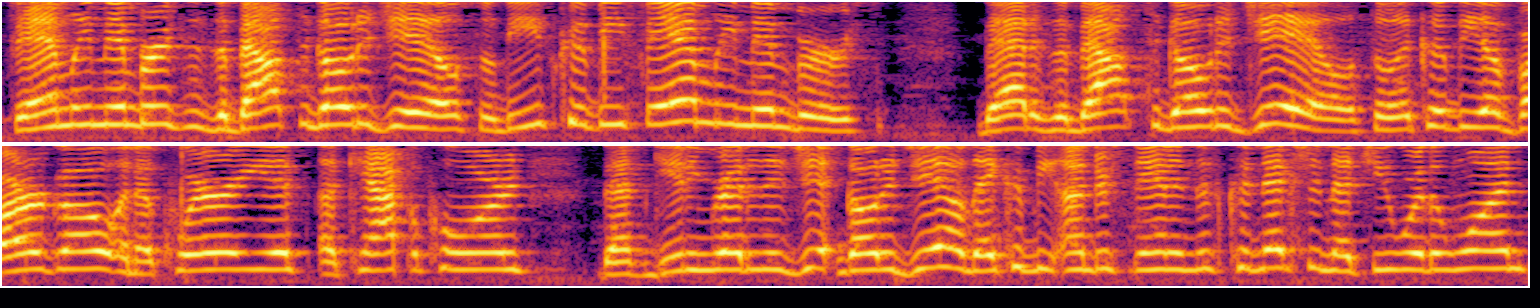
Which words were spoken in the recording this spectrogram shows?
Family members is about to go to jail. So these could be family members that is about to go to jail. So it could be a Virgo, an Aquarius, a Capricorn that's getting ready to go to jail. They could be understanding this connection that you were the one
